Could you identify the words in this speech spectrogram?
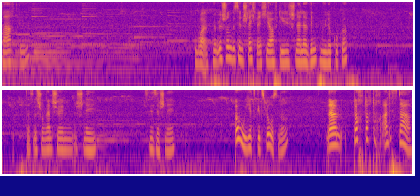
warten. Boah, wird mir schon ein bisschen schlecht, wenn ich hier auf die schnelle Windmühle gucke. Das ist schon ganz schön schnell. Sehr, sehr schnell. Oh, jetzt geht's los, ne? Na, doch, doch, doch, alles da.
